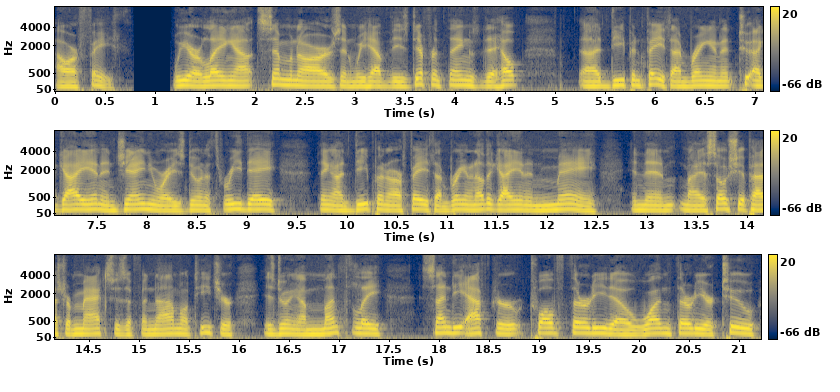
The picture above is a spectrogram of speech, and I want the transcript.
our faith we are laying out seminars and we have these different things to help uh, deepen faith. I'm bringing to a guy in in January. He's doing a three day thing on deepen our faith. I'm bringing another guy in in May, and then my associate pastor Max, who's a phenomenal teacher, is doing a monthly Sunday after 12:30 to 1:30 or 2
